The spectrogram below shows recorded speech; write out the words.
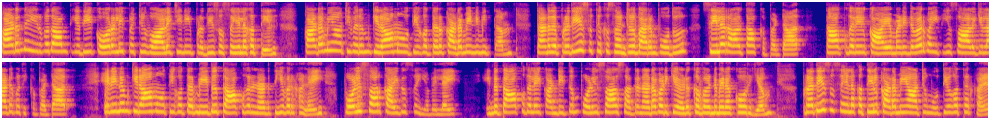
கடந்த இருபதாம் தேதி கோரளைப்பற்று வாழைச்சினை பிரதேச செயலகத்தில் கடமையாற்றி வரும் கிராம உத்தியோகத்தர் கடமை நிமித்தம் தனது பிரதேசத்துக்கு சென்று வரும்போது சிலரால் தாக்கப்பட்டார். தாக்குதலில் காயமடைந்தவர் வைத்தியசாலையில் அனுமதிக்கப்பட்டார். எனினும் கிராம உத்தியோகத்தர் மீது தாக்குதல் நடத்தியவர்களை போலீசார் கைது செய்யவில்லை. இந்த தாக்குதலை கண்டித்தும் போலீசார் சட்ட நடவடிக்கை எடுக்க வேண்டும் என கோரியும் பிரதேச செயலகத்தில் கடமையாற்றும் உத்தியோகத்தர்கள்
